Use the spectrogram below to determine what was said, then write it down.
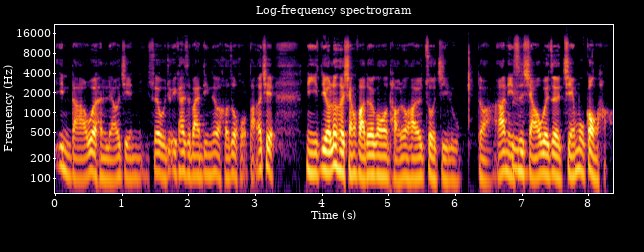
应答我也很了解你，所以我就一开始把你定这个合作伙伴，而且你有任何想法都会跟我讨论，还会做记录，对吧？然后你是嗯想要为这个节目更好，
